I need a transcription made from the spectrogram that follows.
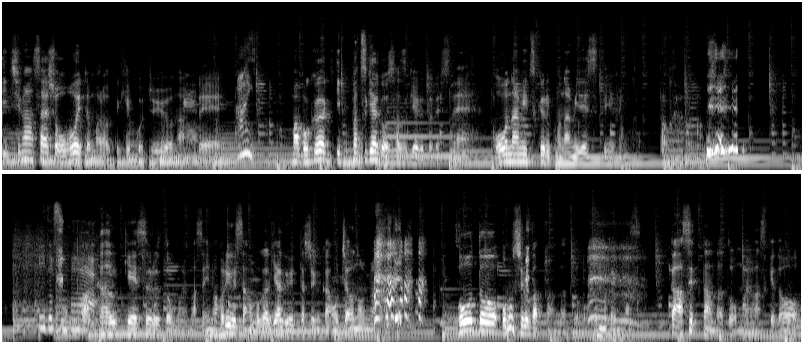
一番最初覚えてもらうって結構重要なので、はい、まあ、僕が一発ギャグを授けるとですね大波作る小波ですっていうふうに書ったかな。いいですね。バカ受けすると思います。今堀口さんが僕がギャグ言った瞬間お茶を飲みました。相当面白かったんだと思います。が焦ったんだと思いますけど、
